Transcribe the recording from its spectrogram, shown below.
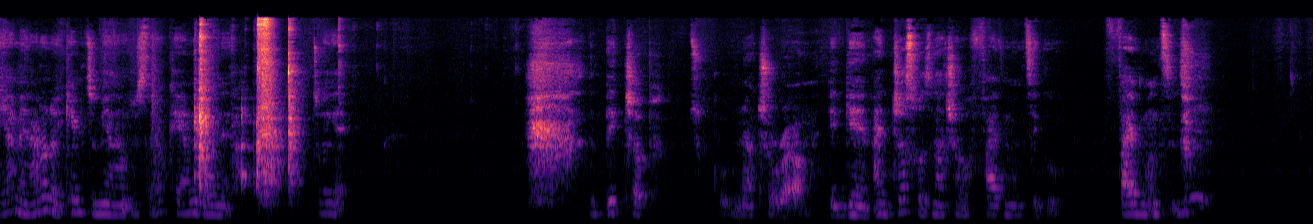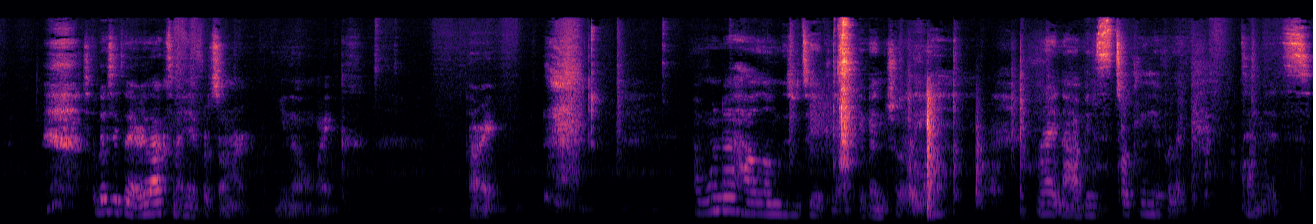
yeah, man, I don't know, it came to me and I was just like, okay, I'm doing it, I'm doing it. the big chop to go natural again. I just was natural five months ago. Five months ago. so basically I relax my hair for summer, you know, like, alright. I wonder how long this will take, like, eventually. Right now, I've been talking here for like 10 minutes.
